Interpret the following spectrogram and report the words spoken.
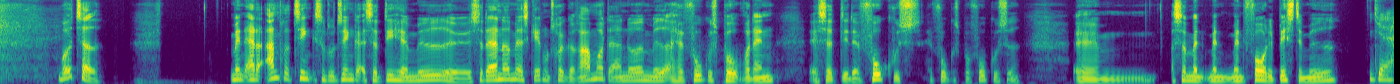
modtaget. Men er der andre ting, som du tænker, altså det her møde, øh, så der er noget med at skabe nogle trygge rammer, der er noget med at have fokus på, hvordan, altså det der fokus, have fokus på fokuset, øhm, og så man, man, man får det bedste møde. Ja,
